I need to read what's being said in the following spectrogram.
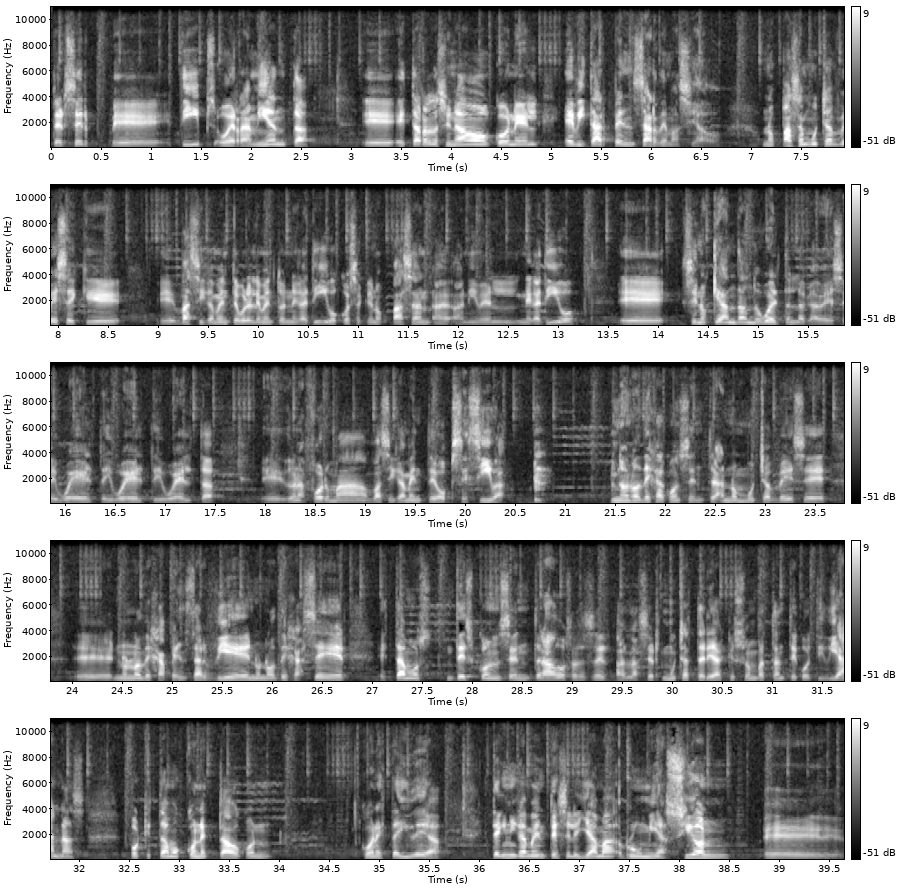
tercer eh, tips o herramienta eh, está relacionado con el evitar pensar demasiado. Nos pasa muchas veces que eh, básicamente por elementos negativos, cosas que nos pasan a, nivel negativo, eh, se nos quedan dando vuelta en la cabeza y vuelta y vuelta y vuelta, eh, de una forma básicamente obsesiva. No nos deja concentrarnos muchas veces, no nos deja pensar bien, no nos deja hacer, estamos desconcentrados al hacer, al hacer muchas tareas que son bastante cotidianas, porque estamos conectados con, con esta idea. Técnicamente se le llama rumiación eh,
